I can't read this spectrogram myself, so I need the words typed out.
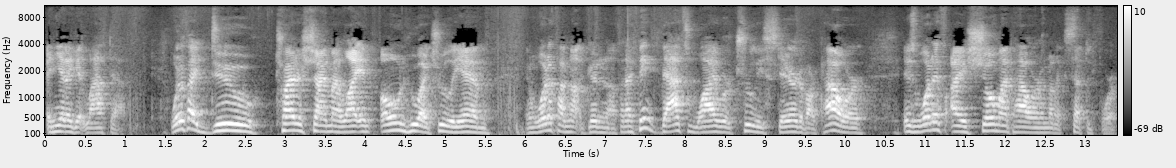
and yet I get laughed at? What if I do try to shine my light and own who I truly am and what if I'm not good enough? And I think that's why we're truly scared of our power is what if I show my power and I'm not accepted for it?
